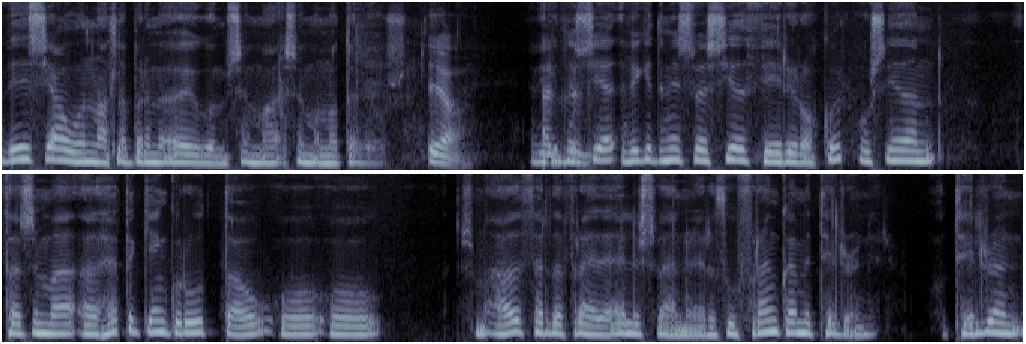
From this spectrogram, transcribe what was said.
við sjáum náttúrulega bara með augum sem að, sem að nota ljós. Við getum, séð, við getum eins og að séð fyrir okkur og síðan það sem að, að þetta gengur út á og, og aðferðafræði ellisveðanir er að þú frangaði með tilröðinir og tilröðin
